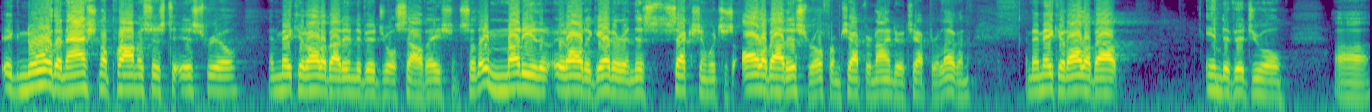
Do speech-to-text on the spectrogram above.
ignore the national promises to Israel and make it all about individual salvation. So they muddy it all together in this section, which is all about Israel from chapter 9 to chapter 11, and they make it all about individual uh,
